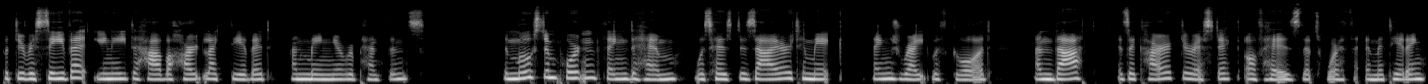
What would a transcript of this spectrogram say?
but to receive it, you need to have a heart like David and mean your repentance. The most important thing to him was his desire to make things right with God and that is a characteristic of his that's worth imitating,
